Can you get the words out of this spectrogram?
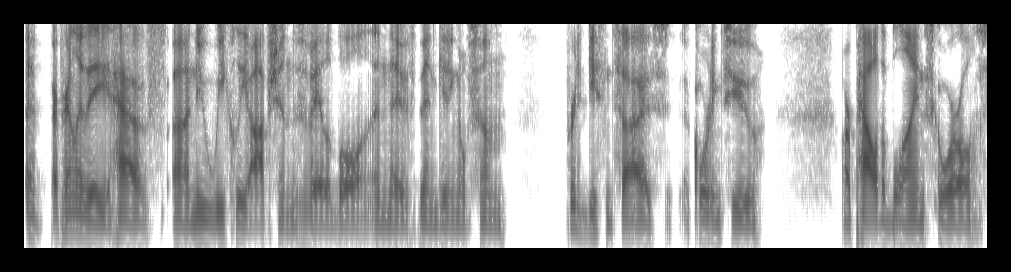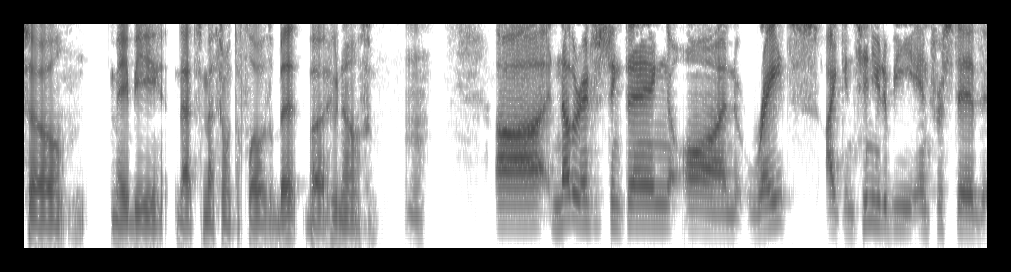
apparently, they have uh, new weekly options available, and they've been getting some pretty decent size, according to our pal the blind squirrel. So maybe that's messing with the flows a bit, but who knows? Uh, another interesting thing on rates, I continue to be interested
